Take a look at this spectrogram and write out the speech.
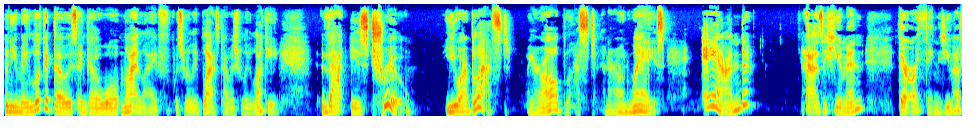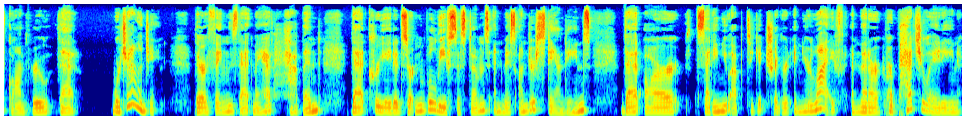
And you may look at those and go, well, my life was really blessed. I was really lucky. That is true. You are blessed. We are all blessed in our own ways. And as a human, there are things you have gone through that were challenging. There are things that may have happened that created certain belief systems and misunderstandings that are setting you up to get triggered in your life and that are perpetuating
